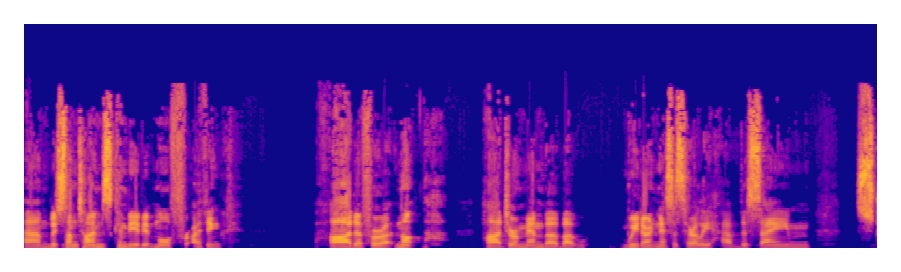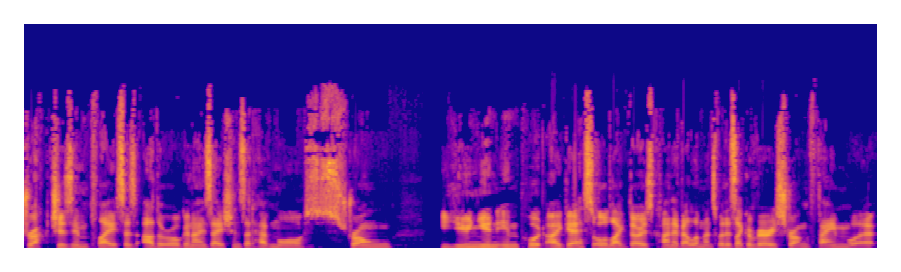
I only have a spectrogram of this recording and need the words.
Um, which sometimes can be a bit more, I think, harder for not hard to remember, but we don't necessarily have the same structures in place as other organizations that have more strong union input, I guess, or like those kind of elements where there's like a very strong framework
